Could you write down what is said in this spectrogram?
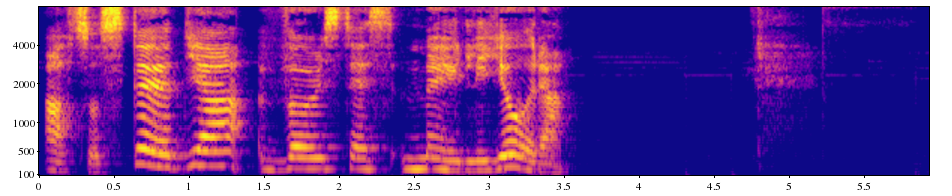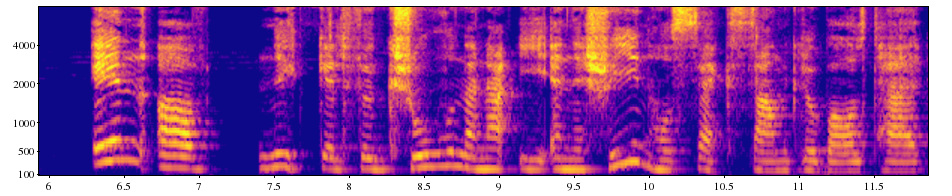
Alltså stödja versus möjliggöra. En av nyckelfunktionerna i energin hos sexan globalt här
